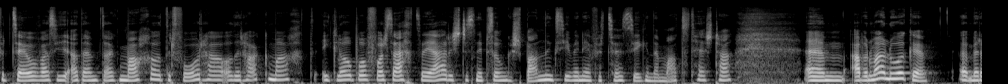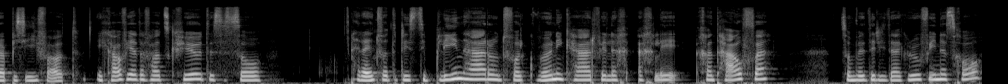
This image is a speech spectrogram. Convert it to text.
erzähle, was ich an diesem Tag mache oder vorhabe oder habe gemacht. Ich glaube, auch vor 16 Jahren ist das nicht besonders spannend wenn ich erzähle, dass ich irgendeinen Mathe-Test habe. Ähm, aber mal schauen, ob mir etwas einfällt. Ich habe auf jeden Fall das Gefühl, dass es so rein von der Disziplin her und von der Gewöhnung her vielleicht ein bisschen helfen könnte, um wieder in den Groove reinzukommen.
